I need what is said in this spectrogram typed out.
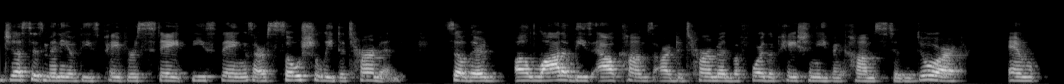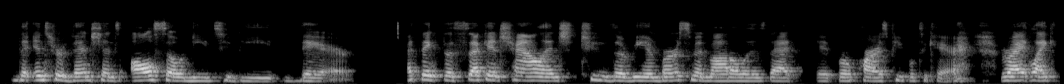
just as many of these papers state these things are socially determined. So there a lot of these outcomes are determined before the patient even comes to the door and the interventions also need to be there. I think the second challenge to the reimbursement model is that it requires people to care, right? Like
